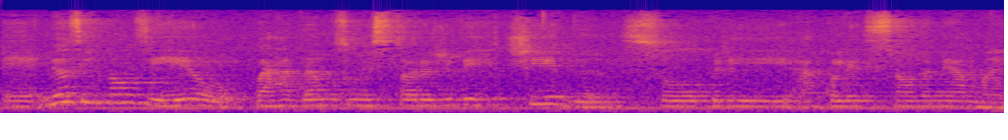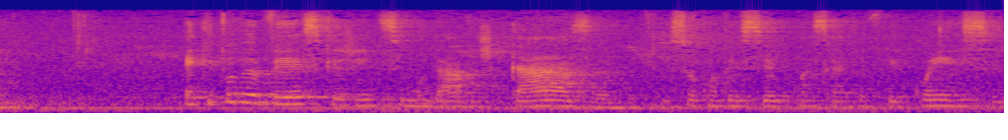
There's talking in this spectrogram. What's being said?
É, meus irmãos e eu guardamos uma história divertida sobre a coleção da minha mãe. É que toda vez que a gente se mudava de casa, isso acontecia com uma certa frequência,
